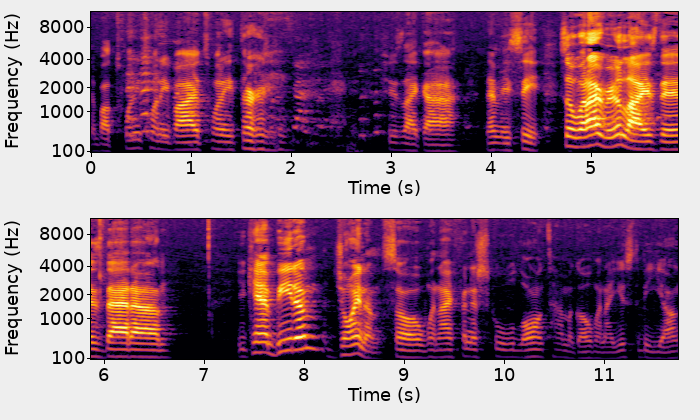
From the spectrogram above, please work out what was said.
about 2025, 2030, she's like, uh, let me see. So what I realized is that um, you can't beat them, join them. So when I finished school long time ago, when I used to be young,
